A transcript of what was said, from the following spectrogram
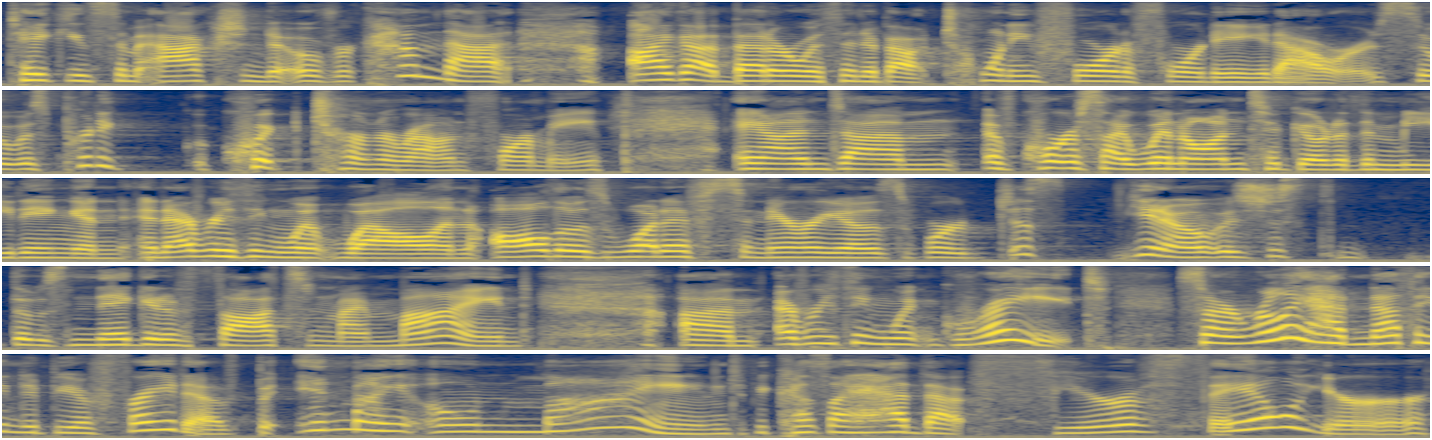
taking some action to overcome that, I got better within about 24 to 48 hours. So it was pretty quick turnaround for me. And um, of course, I went on to go to the meeting and, and everything went well. And all those what if scenarios were just, you know, it was just those negative thoughts in my mind, um, everything went great. So I really had nothing to be afraid of. But in my own mind, because I had that fear of failure,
